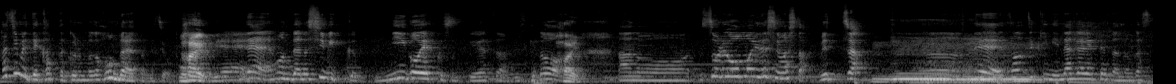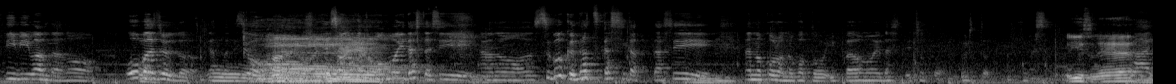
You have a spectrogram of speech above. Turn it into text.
初めて買った車がホンダやったんですよ。はい。でホンダのシビック 25X っていうやつなんですけど、はい。あのーそれを思い出しました。めっちゃ。うん。でその時に流れてたのがスティービー・ワンダーのオーバージョイドやったんですよ、はいでそのことも思い出したし、あのーすごく懐かしかったし、あの頃のことをいっぱい思い出してちょっとうりっときました。いいですね、はい。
